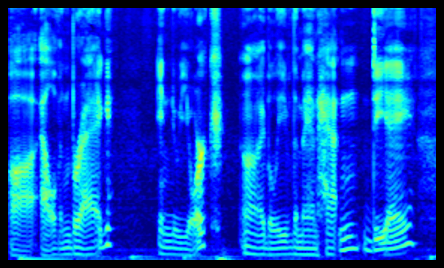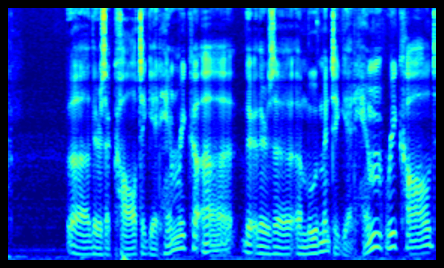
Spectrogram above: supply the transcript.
Uh, Alvin Bragg in New York, uh, I believe the Manhattan DA. Uh, there's a call to get him. Reca- uh, there, there's a, a, movement to get him recalled.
